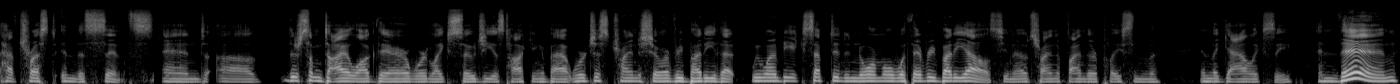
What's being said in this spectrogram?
have trust in the synths and uh, there's some dialogue there where like Soji is talking about we're just trying to show everybody that we want to be accepted and normal with everybody else, you know, trying to find their place in the in the galaxy. And then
